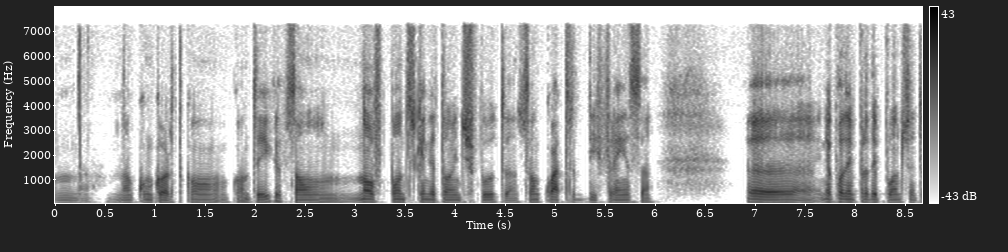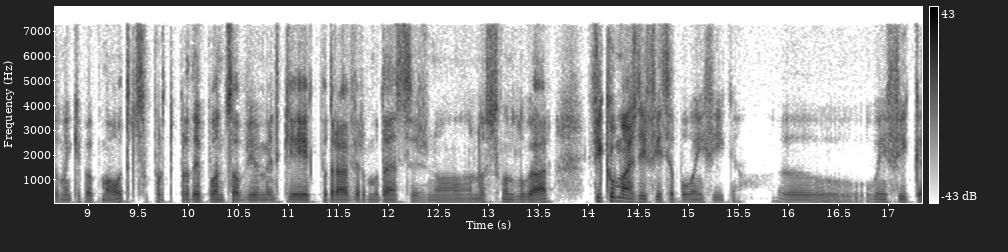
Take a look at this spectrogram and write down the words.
Não, não concordo com, contigo. São nove pontos que ainda estão em disputa, são quatro de diferença. Uh, ainda podem perder pontos, tanto uma equipa como a outra. Se o Porto perder pontos, obviamente que é que poderá haver mudanças no, no segundo lugar. Ficou mais difícil para o Benfica. Uh, o Benfica,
